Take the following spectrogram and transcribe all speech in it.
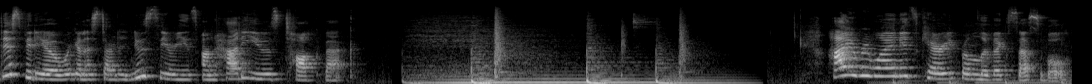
this video, we're going to start a new series on how to use TalkBack. Hi everyone, it's Carrie from Live Accessible.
